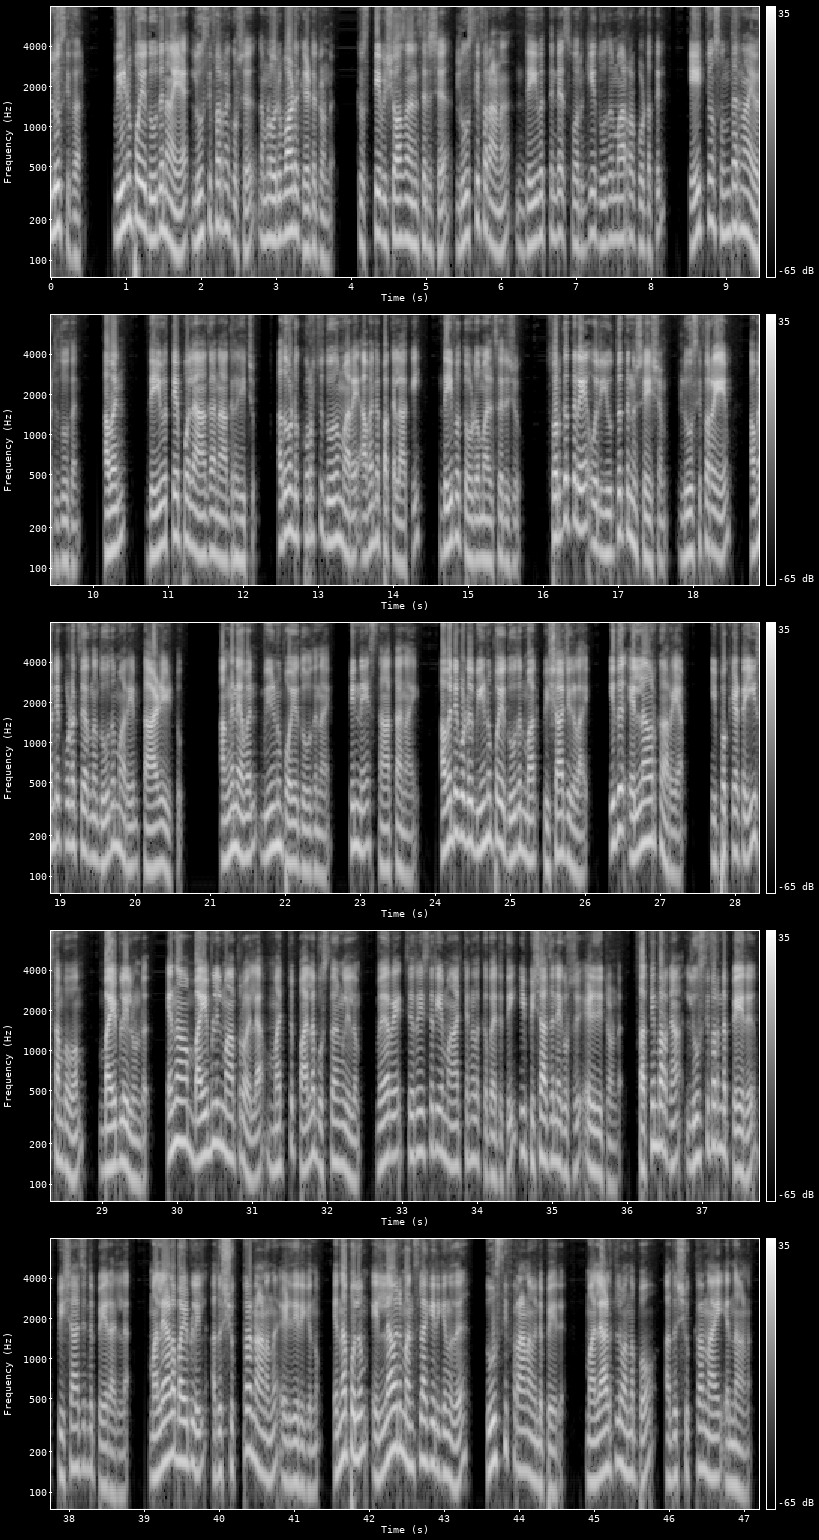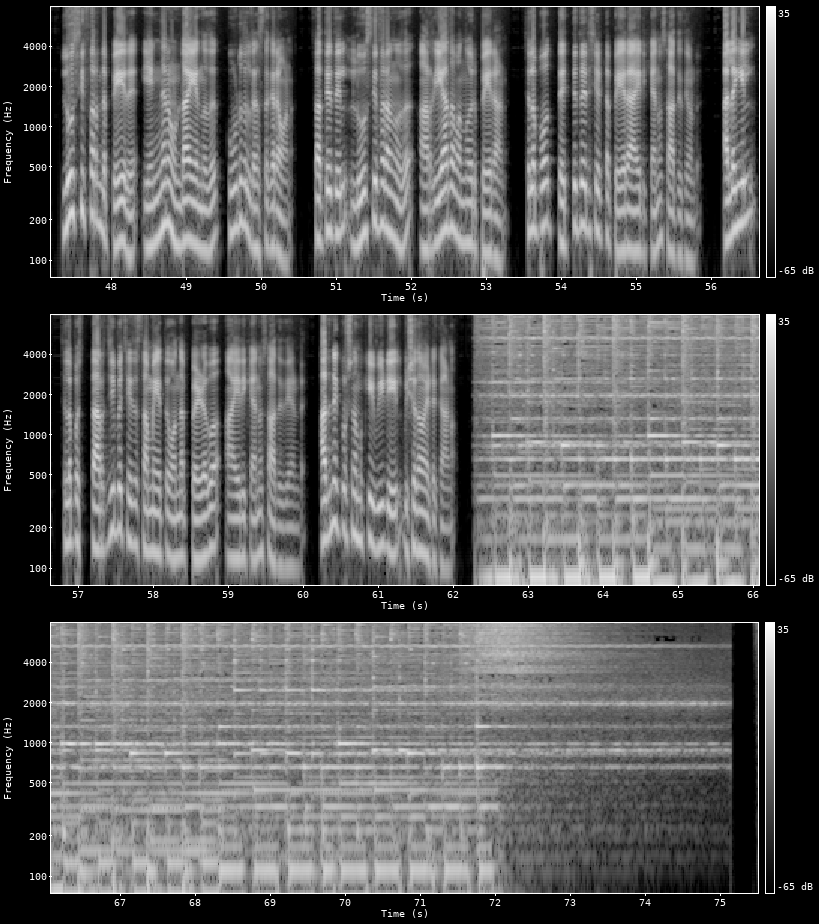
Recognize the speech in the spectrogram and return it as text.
Lucifer. വീണുപോയ ദൂതനായ ലൂസിഫറിനെ കുറിച്ച് നമ്മൾ ഒരുപാട് കേട്ടിട്ടുണ്ട്. ക്രിസ്തീയ വിശ്വാസം അനുസരിച്ച് ലൂസിഫറാണ് ദൈവത്തിന്റെ സ്വർഗീയ ദൂതന്മാരുടെ കൂട്ടത്തിൽ ഏറ്റവും സുന്ദരനായ ഒരു ദൂതൻ. അവൻ ദൈവത്തെ പോലെ ആകാൻ ആഗ്രഹിച്ചു. അതുകൊണ്ട് കുറച്ച് ദൂതന്മാരെ അവന്റെ പക്കലാക്കി ദൈവത്തോട് മത്സരിച്ചു. സ്വർഗത്തിലെ ഒരു യുദ്ധത്തിനു ശേഷം ലൂസിഫറെയും അവന്റെ കൂടെ ചേർന്ന ദൂതന്മാരെയും താഴെയിട്ടു. അങ്ങനെ അവൻ വീണുപോയ ദൂതനായി പിന്നെ സാത്താനായി. അവന്റെ കൂടെ വീണുപോയ ദൂതന്മാർ പിശാചികളായി. ഇത് എല്ലാവർക്കും അറിയാം. ഇപ്പോൾ കേട്ട ഈ സംഭവം ബൈബിളിലുണ്ട്. എന്നാൽ ബൈബിളിൽ മാത്രമല്ല മറ്റു പല പുസ്തകങ്ങളിലും വേറെ ചെറിയ ചെറിയ മാറ്റങ്ങളൊക്കെ വരുത്തി ഈ പിശാചിനെ കുറിച്ച് എഴുതിയിട്ടുണ്ട്. സത്യം പറഞ്ഞാൽ ലൂസിഫറിന്റെ പേര് പിശാചിന്റെ പേരല്ല. മലയാള ബൈബിളിൽ അത് ശുക്രനാണെന്ന് എഴുതിയിരിക്കുന്നു. എന്നാൽ പോലും എല്ലാവരും മനസ്സിലാക്കിയിരിക്കുന്നത് ലൂസിഫറാണ് അവന്റെ പേര്. മലയാളത്തിൽ വന്നപ്പോൾ അത് ശുക്രനായി എന്നാണ്. ലൂസിഫറിന്റെ പേര് എങ്ങനെ ഉണ്ടായി എന്നത് കൂടുതൽ രസകരമാണ്. സത്യത്തിൽ ലൂസിഫർ എന്നത് അറിയാതെ വന്ന ഒരു പേരാണ്. ചിലപ്പോൾ തെറ്റിദ്ധരിച്ചിട്ട പേരായിരിക്കാനും സാധ്യതയുണ്ട്. അല്ലെങ്കിൽ ചിലപ്പോൾ തർജീബ ചെയ്ത സമയത്ത് വന്ന പിഴവ് ആയിരിക്കാനും സാധ്യതയുണ്ട്. അതിനെക്കുറിച്ച് നമുക്ക് ഈ വീഡിയോയിൽ വിശദമായിട്ട് കാണാം.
